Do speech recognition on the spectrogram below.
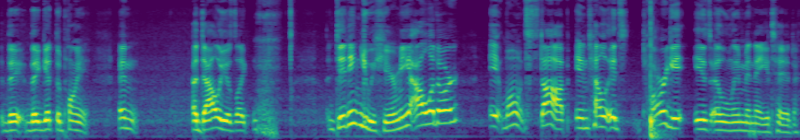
They they get the point." And Odalia's like, "Didn't you hear me, Alador? It won't stop until its target is eliminated."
